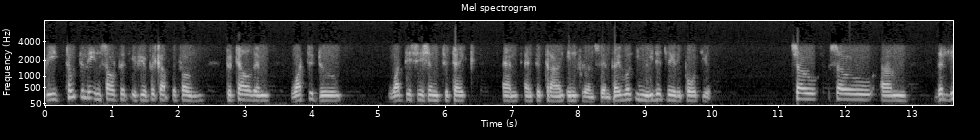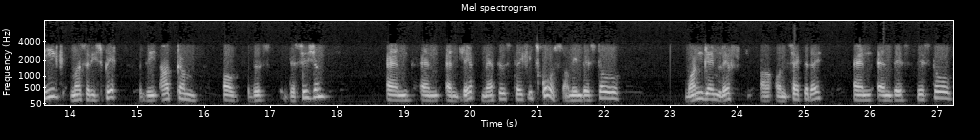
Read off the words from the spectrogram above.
be totally insulted if you pick up the phone to tell them what to do, what decision to take, and, and to try and influence them. They will immediately report you. So, so um, the league must respect the outcome of this decision and, and, and let matters take its course. I mean, there's still one game left uh, on Saturday, and, and there's, there's still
